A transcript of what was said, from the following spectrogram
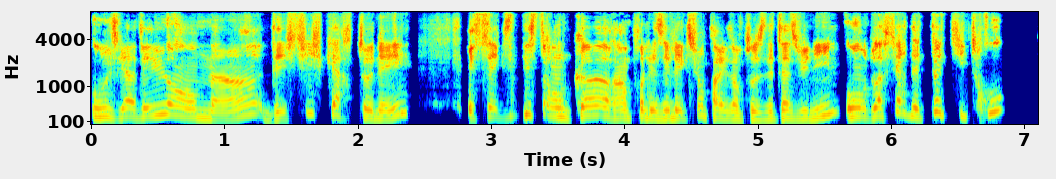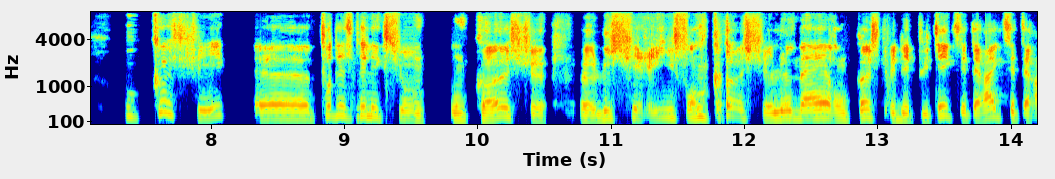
où j'avais eu en main des fiches cartonnées et ça existe encore hein, pour les élections par exemple aux États-Unis où on doit faire des petits trous ou cocher euh, pour des élections. On coche euh, le shérif, on coche le maire, on coche le député, etc., etc.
